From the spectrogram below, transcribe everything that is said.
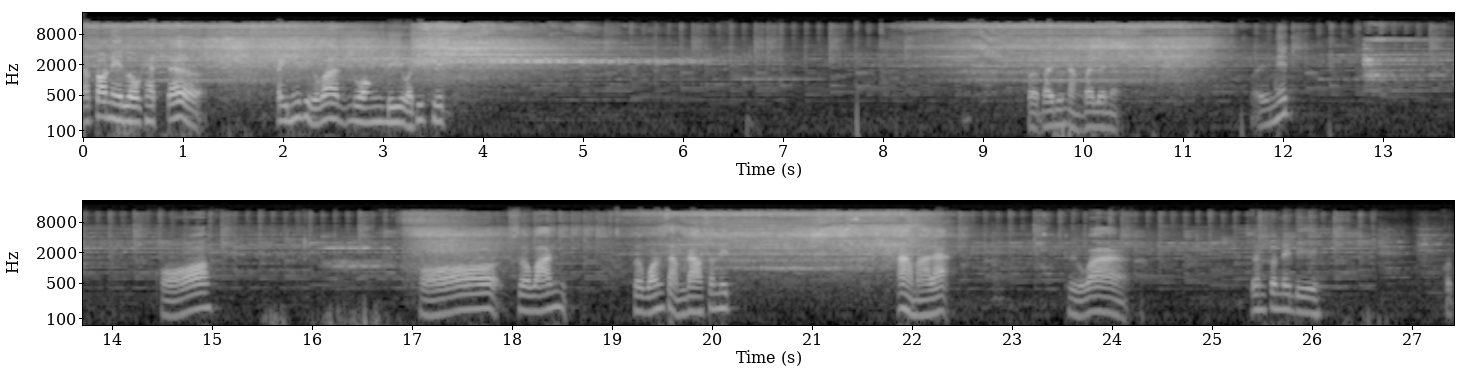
ล้วก็เนโรแคตเตอร์ ปีนี้ถือว่าดวงดีกว่าที่คิด เปิดไปดูหนังไปเลยเนี่ย ไปนิด ขอ ขอสวรรค์สวรรค์สามดาวสักนิด อ้าวมาแล้ว ถือว่าเริ่มต้นได้ดี กด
